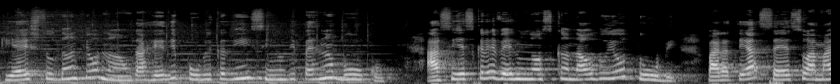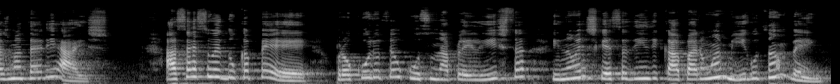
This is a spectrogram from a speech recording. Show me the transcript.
que é estudante ou não da Rede Pública de Ensino de Pernambuco, a se inscrever no nosso canal do YouTube para ter acesso a mais materiais. Acesse o EducaPE, procure o teu curso na playlist e não esqueça de indicar para um amigo também.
